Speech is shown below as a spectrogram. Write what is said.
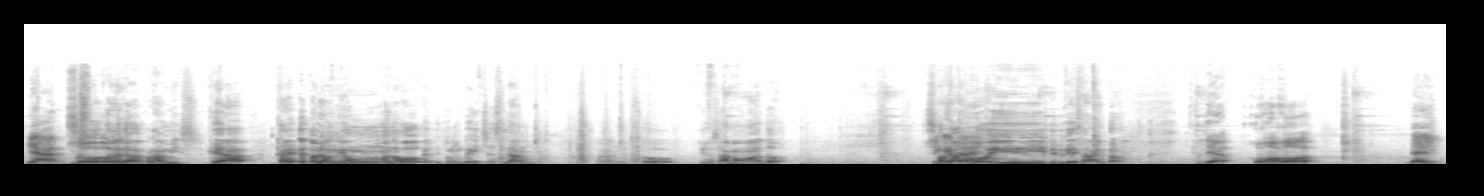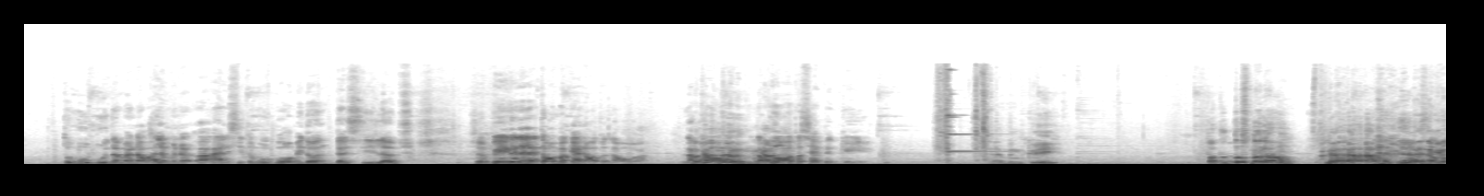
Yan. Gusto ko So, talaga, promise. Kaya, kahit ito lang yung ano ko, kahit itong VHS lang. Um, so, isasama ko nga to. sige, Magkano mo ibibigay sa akin to? Hindi. Kung ako, dahil tumubo naman ako, alam mo na, uh, honestly, tumubo kami doon, dahil si Loves. So, bigay ko na lang ito kung magkano ko ito nakuha. Magkano yun? Nakuha ko ito 7K eh. 7K? Tatlo dos na lang. sige,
